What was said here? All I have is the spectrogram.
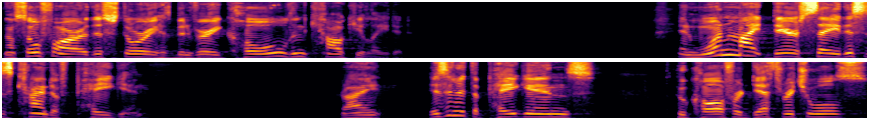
Now, so far, this story has been very cold and calculated. And one might dare say this is kind of pagan, right? Isn't it the pagans who call for death rituals?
